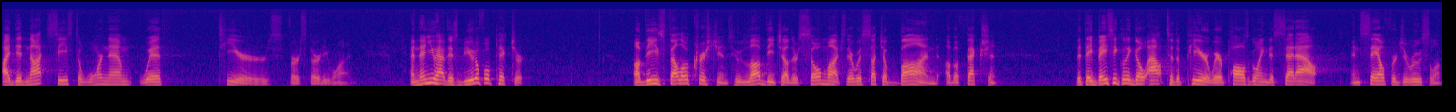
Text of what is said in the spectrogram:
I did not cease to warn them with tears, verse 31. And then you have this beautiful picture of these fellow Christians who loved each other so much. There was such a bond of affection that they basically go out to the pier where Paul's going to set out and sail for Jerusalem.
